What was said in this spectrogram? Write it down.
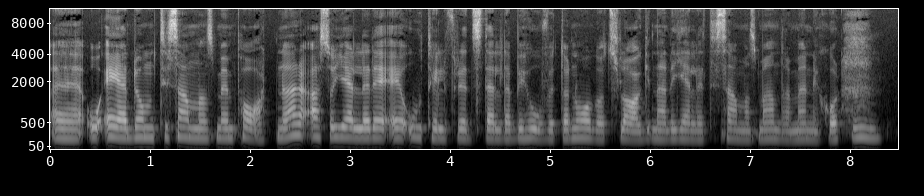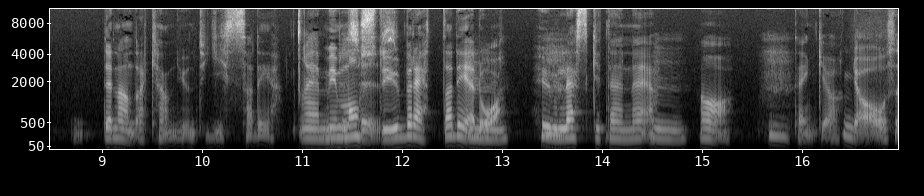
Eh, och är de tillsammans med en partner, alltså gäller det otillfredsställda behov av något slag när det gäller tillsammans med andra människor. Den andra kan ju inte gissa det. Nej, Vi precis. måste ju berätta det då. Hur läskigt den är. Ja, tänker jag. Ja, och så,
